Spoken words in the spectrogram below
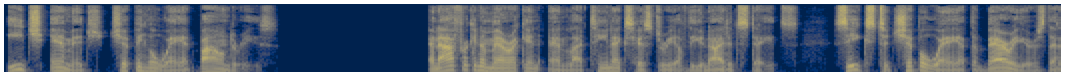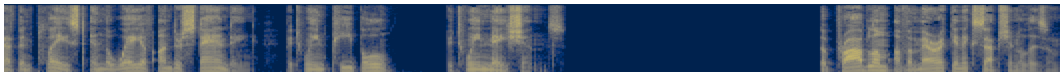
each image chipping away at boundaries. An African American and Latinx history of the United States seeks to chip away at the barriers that have been placed in the way of understanding between people, between nations. The Problem of American Exceptionalism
